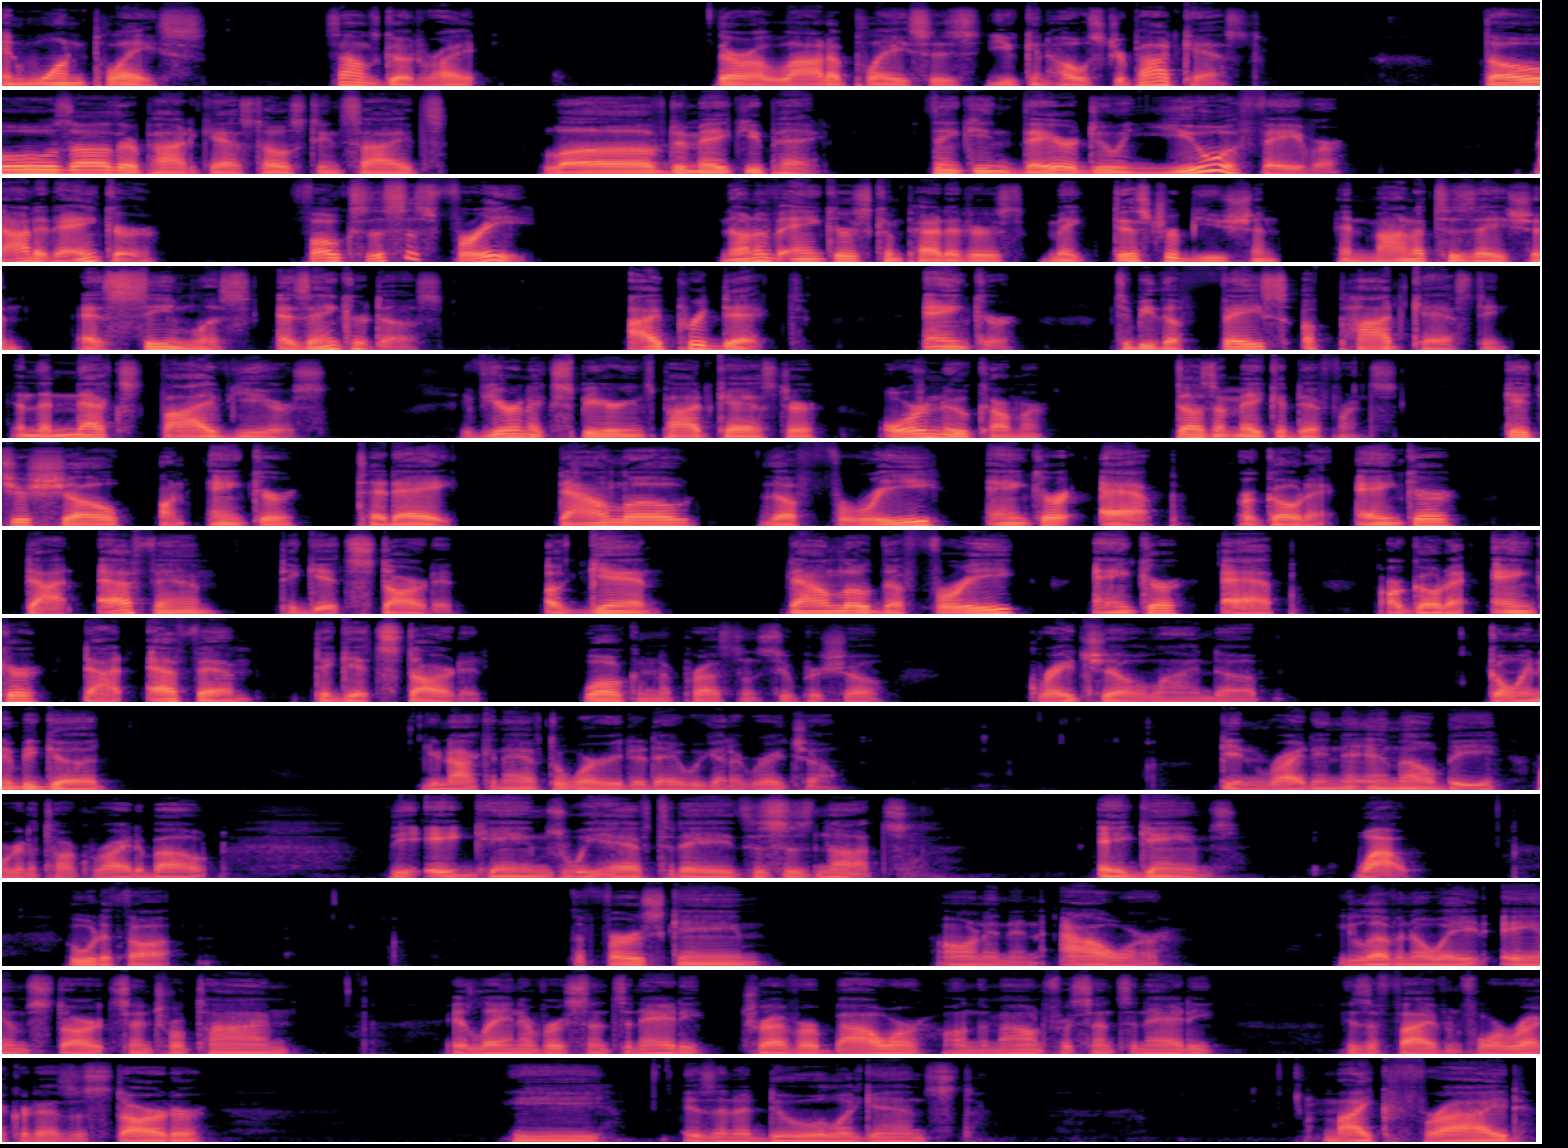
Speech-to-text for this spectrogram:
in one place. Sounds good, right? There are a lot of places you can host your podcast. Those other podcast hosting sites love to make you pay, thinking they're doing you a favor. Not at Anchor. Folks, this is free. None of Anchor's competitors make distribution and monetization as seamless as Anchor does. I predict Anchor to be the face of podcasting in the next five years. If you're an experienced podcaster or a newcomer, doesn't make a difference. Get your show on Anchor today. Download the free Anchor app or go to anchor.fm to get started. Again, download the free Anchor app or go to anchor.fm to get started. Welcome to Preston Super Show. Great show lined up. Going to be good. You're not going to have to worry today. We got a great show. Getting right into MLB. We're going to talk right about the eight games we have today. This is nuts. Eight games. Wow. Who would have thought? The first game on in an hour. 11:08 a.m. start Central Time. Atlanta versus Cincinnati. Trevor Bauer on the mound for Cincinnati. Has a 5 and 4 record as a starter. He is in a duel against Mike Fried.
